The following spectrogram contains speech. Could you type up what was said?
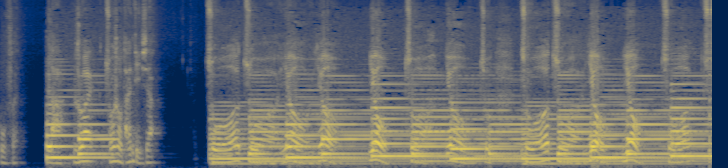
部分。拉左手弹底下，左左右右，右左右左，左左右右，左左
